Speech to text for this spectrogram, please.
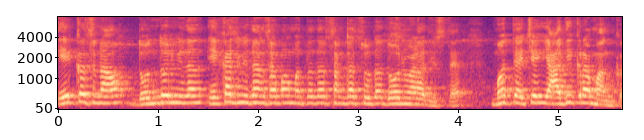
एकच नाव दोन दोन विधान एकाच विधानसभा मतदारसंघात सुद्धा दोन वेळा दिसत आहे मग त्याचे यादी क्रमांक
